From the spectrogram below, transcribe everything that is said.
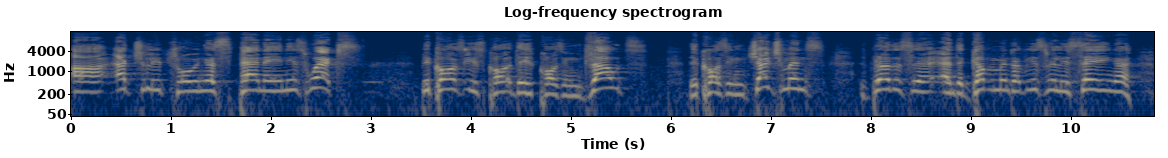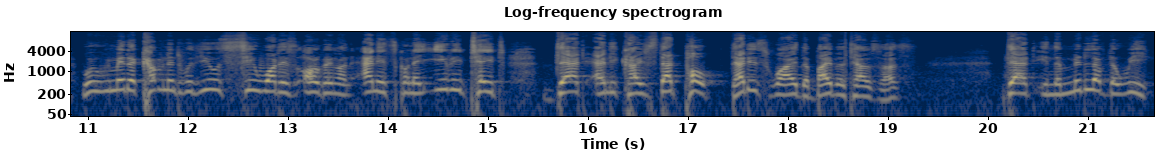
are actually throwing a spanner in his works because co- they're causing droughts, they're causing judgments, brothers uh, and the government of Israel is saying, uh, we, we made a covenant with you, see what is all going on. And it's going to irritate that Antichrist, that Pope. That is why the Bible tells us that in the middle of the week,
